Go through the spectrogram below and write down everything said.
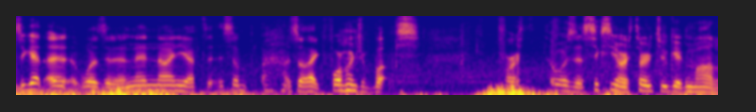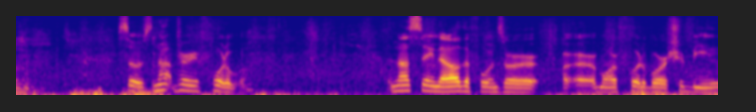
To get a, was it an N9, you have to it's a it's like 400 bucks for what was it 16 or 32 gig model. So it's not very affordable. Not saying that other phones are, are more affordable or should be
